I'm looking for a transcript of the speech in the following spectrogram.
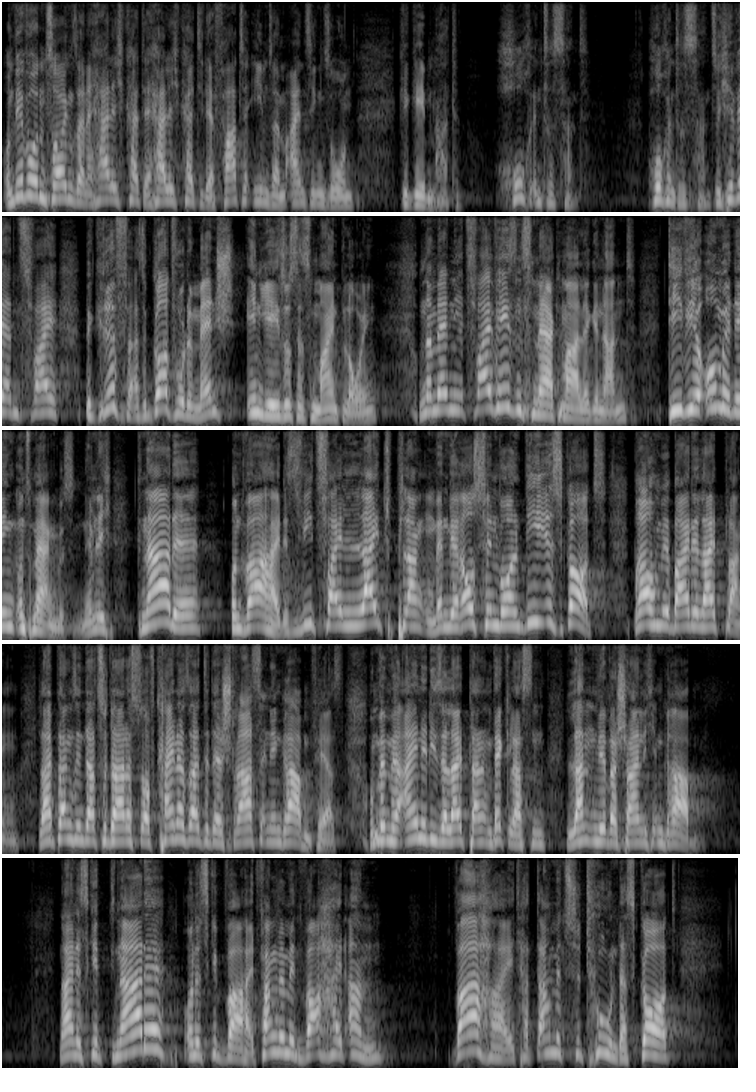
Und wir wurden Zeugen seiner Herrlichkeit, der Herrlichkeit, die der Vater ihm, seinem einzigen Sohn, gegeben hat. Hochinteressant. Hochinteressant. So, hier werden zwei Begriffe, also Gott wurde Mensch, in Jesus ist mindblowing. Und dann werden hier zwei Wesensmerkmale genannt, die wir unbedingt uns merken müssen, nämlich Gnade und Wahrheit. Es ist wie zwei Leitplanken. Wenn wir herausfinden wollen, wie ist Gott, brauchen wir beide Leitplanken. Leitplanken sind dazu da, dass du auf keiner Seite der Straße in den Graben fährst. Und wenn wir eine dieser Leitplanken weglassen, landen wir wahrscheinlich im Graben. Nein, es gibt Gnade und es gibt Wahrheit. Fangen wir mit Wahrheit an. Wahrheit hat damit zu tun, dass Gott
